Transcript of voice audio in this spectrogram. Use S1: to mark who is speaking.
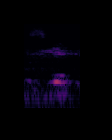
S1: easier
